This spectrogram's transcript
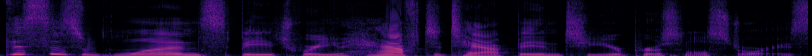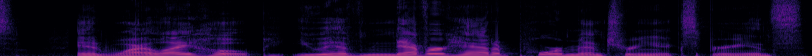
This is one speech where you have to tap into your personal stories. And while I hope you have never had a poor mentoring experience,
